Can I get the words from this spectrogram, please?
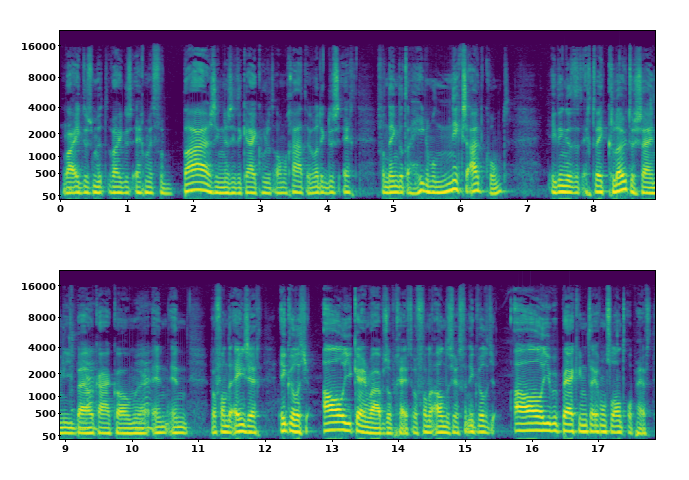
Waar ik, dus met, waar ik dus echt met verbazing naar zit te kijken hoe dat allemaal gaat. En wat ik dus echt van denk dat er helemaal niks uitkomt. Ik denk dat het echt twee kleuters zijn die bij Ja. elkaar komen. Ja. En, en waarvan de een zegt, ik wil dat je al je kernwapens opgeeft. Waarvan de ander zegt, van, ik wil dat je al je beperkingen tegen ons land opheft.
